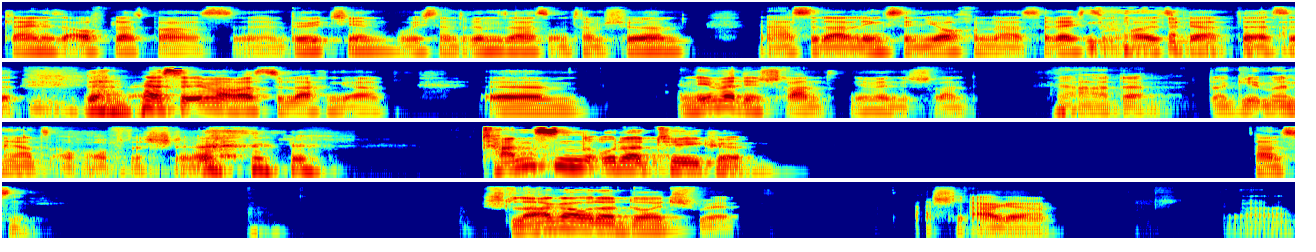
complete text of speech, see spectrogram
kleines aufblasbares äh, Bötchen, wo ich dann drin saß unterm Schirm. Da hast du da links den Jochen, da hast du rechts den Holz gehabt, da hast du, da hast du immer was zu lachen gehabt. Ähm, nehmen wir den Strand, nehmen wir den Strand. Ja, da, da geht mein Herz auch auf, das stimmt. Tanzen oder Theke? Tanzen. Schlager oder Deutschrap? Ja, Schlager. Ja.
